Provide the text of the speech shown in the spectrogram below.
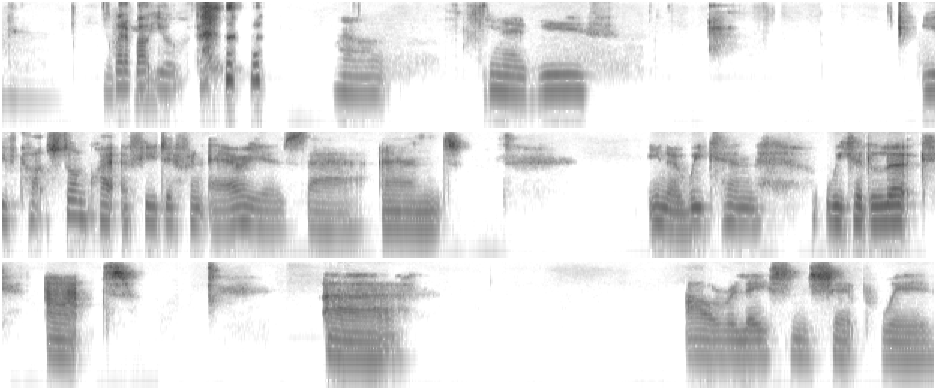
Okay. what about you? Well you know you've you've touched on quite a few different areas there and you know we can we could look at uh, our relationship with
